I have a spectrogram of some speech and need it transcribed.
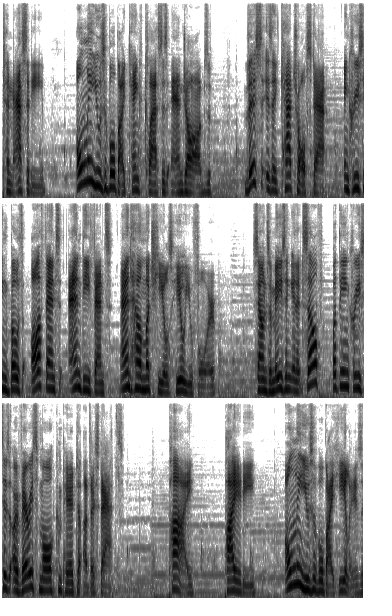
Tenacity. Only usable by tank classes and jobs. This is a catch-all stat, increasing both offense and defense, and how much heals heal you for. Sounds amazing in itself, but the increases are very small compared to other stats. PIE. Piety. Only usable by healers.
